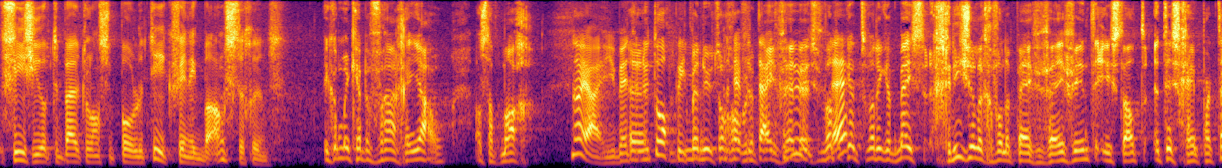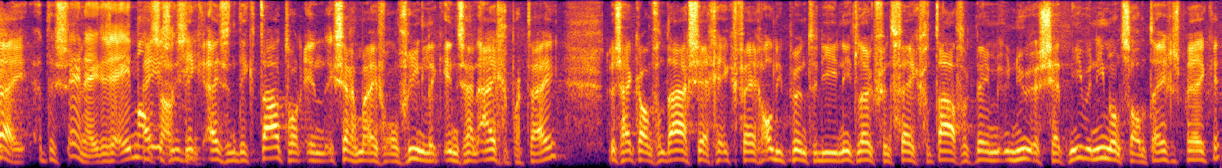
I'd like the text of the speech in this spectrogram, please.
visie op de buitenlandse politiek vind ik beangstigend. Ik, kom, ik heb een vraag aan jou, als dat mag. Nou ja, je bent er nu Eh, toch, Pieter. Ik ben nu toch over de PVV. geduurd, Wat ik, het, wat ik het meest griezelige van de PVV vind, is dat het is geen partij. Het is, Nee, nee, het is een hij, is een eenmansactie. dik- hij is een dictator, in, ik zeg het maar even onvriendelijk, in zijn eigen partij. Dus hij kan vandaag zeggen, ik veeg al die punten die je niet leuk vindt, veeg van tafel. Ik neem nu een set nieuwe, niemand zal hem tegenspreken.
